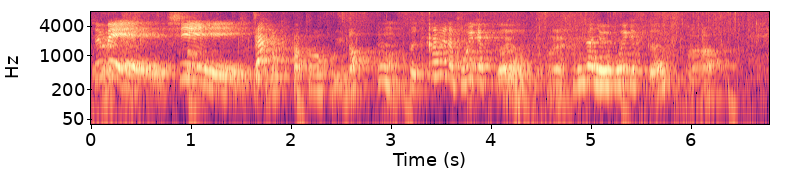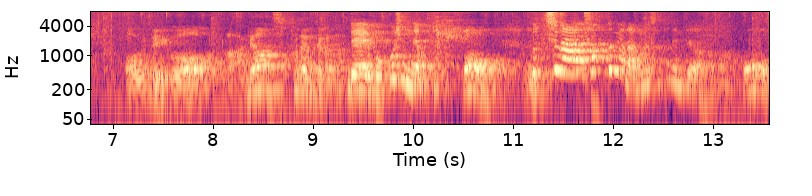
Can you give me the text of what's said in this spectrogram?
준비 시작 이렇게 닦으면 보이나? 응, 또 카메라 보이게끔 아이고, 네. 여기 보이게끔 자. 어 근데 이거 라면 스프 냄새가 나는데. 네 먹고 싶네 갑자기 어. 후추랑 섞으면 라면 스프 냄새가 나봐 오.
